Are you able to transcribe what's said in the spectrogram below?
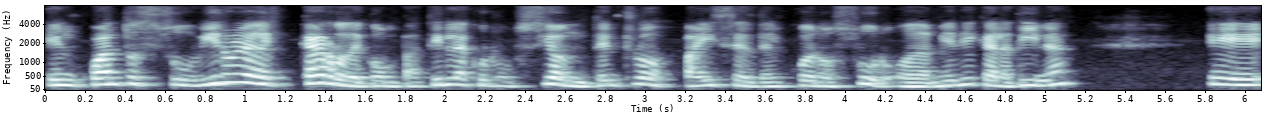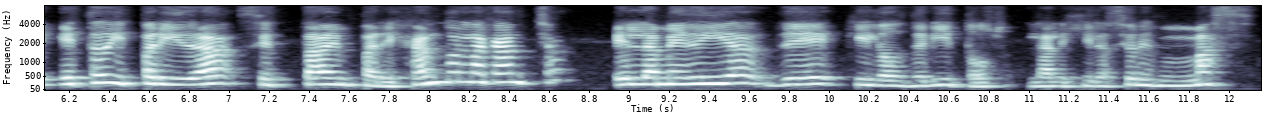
en cuanto subieron al carro de combatir la corrupción dentro de los países del Cono Sur o de América Latina, eh, esta disparidad se está emparejando en la cancha en la medida de que los delitos, las legislaciones más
